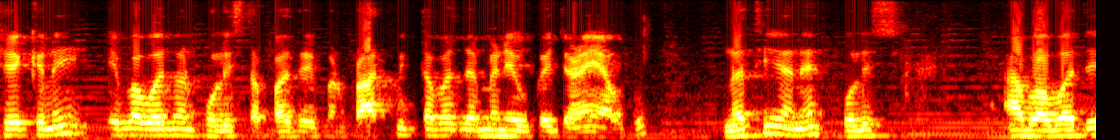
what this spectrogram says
છે કે નહીં એ બાબતમાં પોલીસ તપાસ થઈ, પણ પ્રાથમિક તપાસ દરમિયાન એવું કંઈ જણાઈ આવતું નથી અને પોલીસ આ બાબતે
